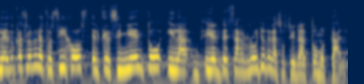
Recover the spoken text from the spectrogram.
la educación de nuestros hijos, el crecimiento y, la, y el desarrollo de la sociedad como tal.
